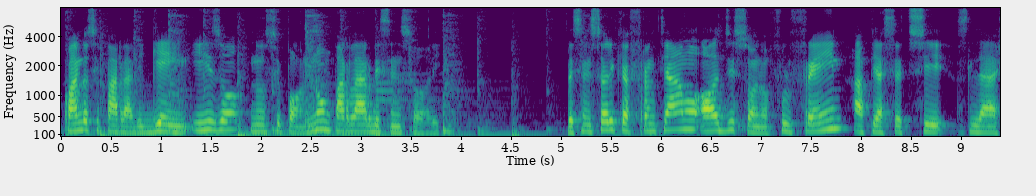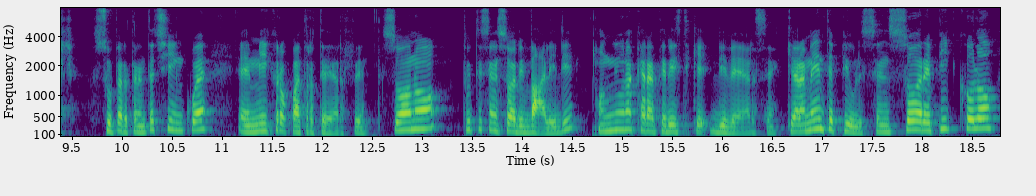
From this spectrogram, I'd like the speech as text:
Quando si parla di gain ISO non si può non parlare di sensori. I sensori che affrontiamo oggi sono full frame, APS-C slash Super 35 e Micro 4 terzi. Sono tutti sensori validi, ognuno ha caratteristiche diverse. Chiaramente più il sensore è piccolo,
